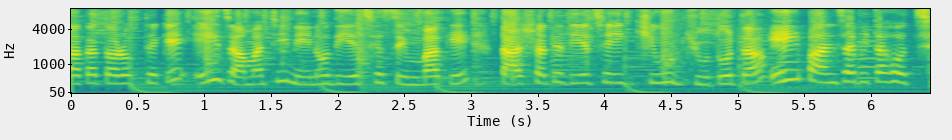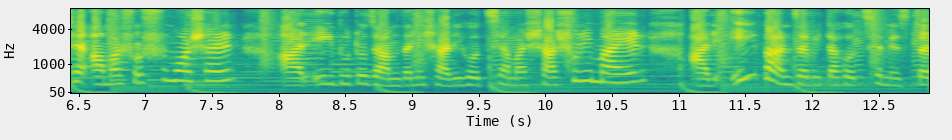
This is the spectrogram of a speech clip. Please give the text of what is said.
কাকার তরফ থেকে। এই জামাটি নেনো দিয়েছে সিম্বাকে, তার সাথে দিয়েছে এই কিউট জুতোটা। এই পাঞ্জাবিটা হচ্ছে আমার শ্বশুর মশাইয়ের আর এই দুটো জামদানি শাড়ি হচ্ছে আমার শাশুড়ি মায়ের, আর এই পাঞ্জাবিটা হচ্ছে মিস্টার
